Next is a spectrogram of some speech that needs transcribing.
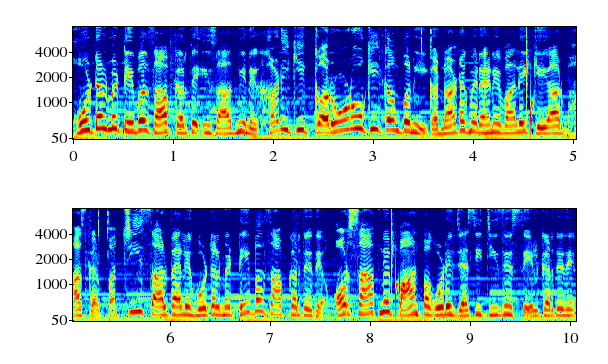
होटल में टेबल साफ़ करते इस आदमी ने खड़ी की करोड़ों की कंपनी। कर्नाटक में रहने वाले के आर भास्कर 25 साल पहले होटल में टेबल साफ़ करते थे और साथ में पान पकौड़े जैसी चीज़ें सेल करते थे।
